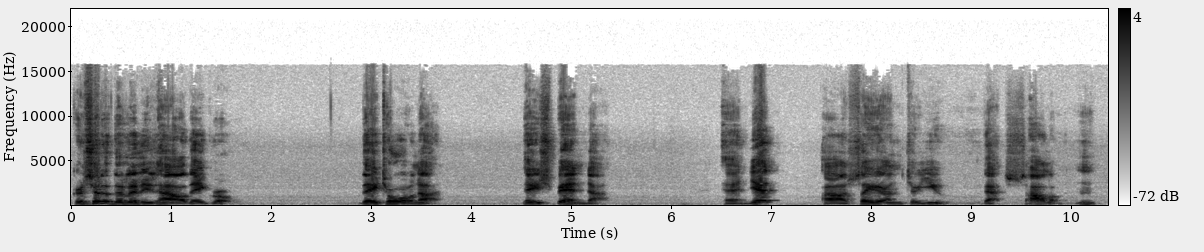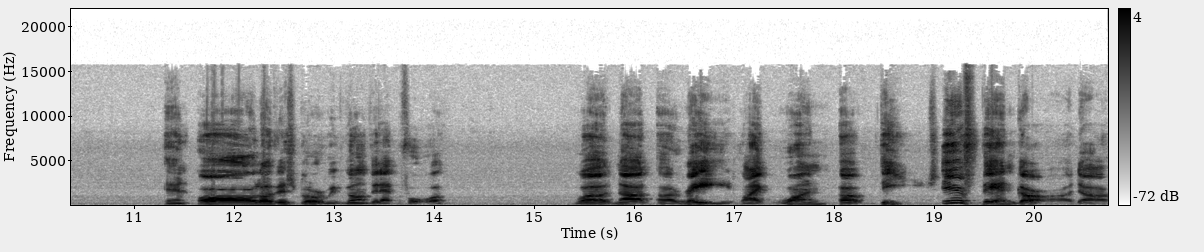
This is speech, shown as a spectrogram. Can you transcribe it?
Consider the lilies how they grow. They toil not, they spend not. And yet I say unto you that Solomon, in all of his glory, we've gone through that before, was not arrayed like one of these. If then God uh,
